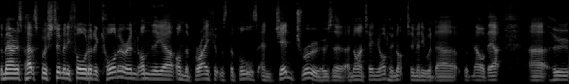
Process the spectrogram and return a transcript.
the Mariners perhaps pushed too many forward at a corner, and on the uh, on the break, it was the Bulls and Jed Drew, who's a 19 year old who not too many would uh, would know about, uh, who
